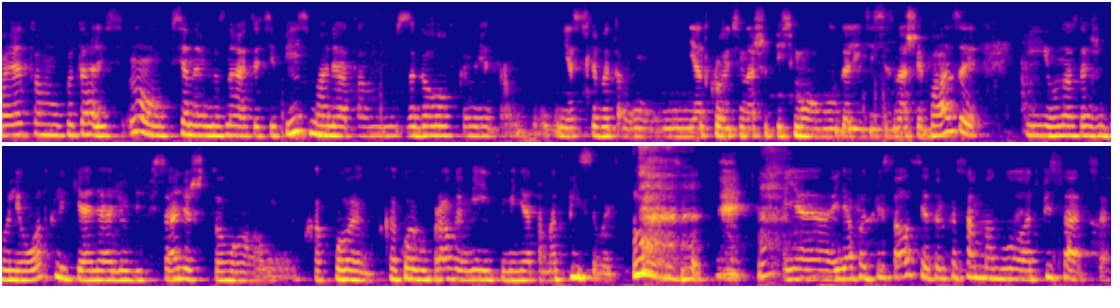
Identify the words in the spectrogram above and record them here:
поэтому пытались, ну, все, наверное, знают эти письма, а там с заголовками, там, если вы там не откроете наше письмо, вы удалитесь из нашей базы. И у нас даже были отклики, а люди писали, что какое, какое вы право имеете меня там отписывать. Я, я подписался, я только сам могу отписаться.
